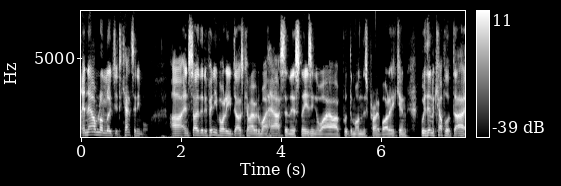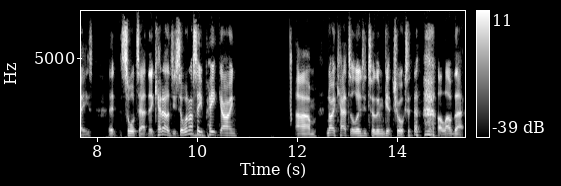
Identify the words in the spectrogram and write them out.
And now I'm not allergic to cats anymore. Uh, and so that if anybody does come over to my house and they're sneezing away, I put them on this probiotic, and within a couple of days, it sorts out their cat allergy. So when I see mm. Pete going, um, no cats allergic to them, get chooks. I love that.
